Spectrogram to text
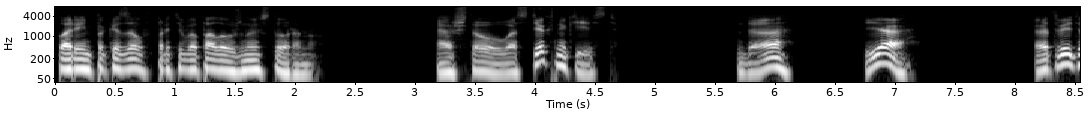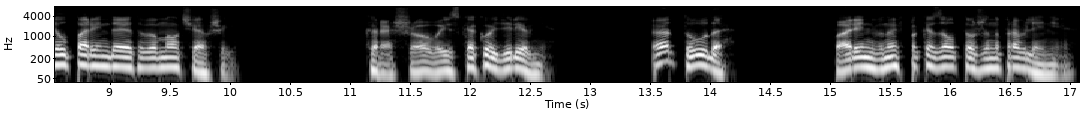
Парень показал в противоположную сторону. «А что, у вас техник есть?» «Да, я», — ответил парень до этого молчавший. «Хорошо, вы из какой деревни?» «Оттуда». Парень вновь показал то же направление.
